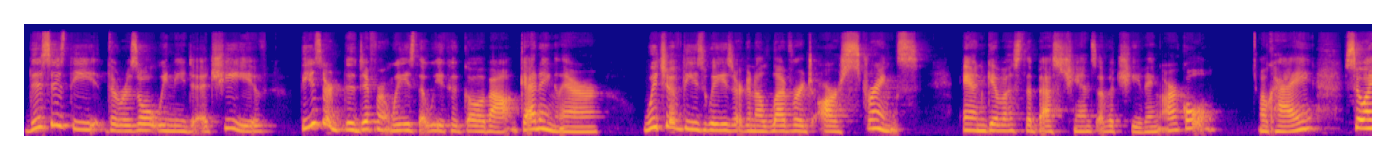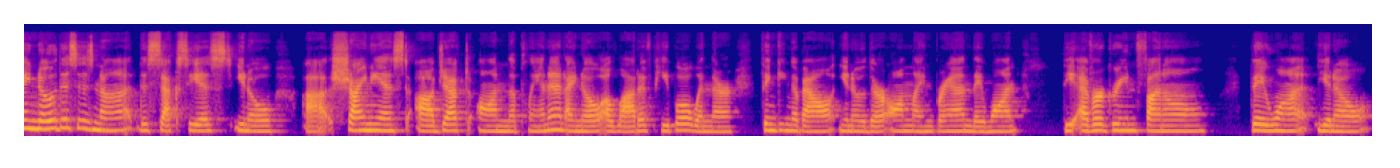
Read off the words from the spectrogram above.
this is the the result we need to achieve these are the different ways that we could go about getting there. Which of these ways are going to leverage our strengths and give us the best chance of achieving our goal? Okay. So I know this is not the sexiest, you know, uh, shiniest object on the planet. I know a lot of people, when they're thinking about, you know, their online brand, they want the evergreen funnel. They want, you know,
